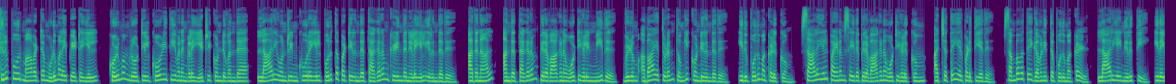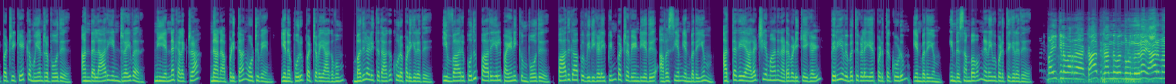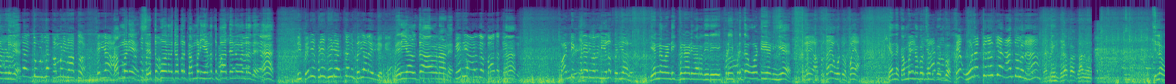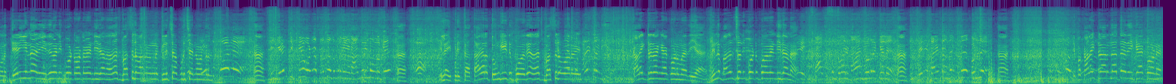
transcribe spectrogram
திருப்பூர் மாவட்டம் உடுமலைப்பேட்டையில் கொழுமம் ரோட்டில் கோழி தீவனங்களை ஏற்றிக் கொண்டு வந்த லாரி ஒன்றின் கூரையில் பொருத்தப்பட்டிருந்த தகரம் கிழிந்த நிலையில் இருந்தது. அதனால் அந்த தகரம் பிற வாகன ஓட்டிகளின் மீது விழும் அபாயத்துடன் தொங்கிக் கொண்டிருந்தது. இது பொதுமக்களுக்கும் சாலையில் பயணம் செய்த பிற வாகன ஓட்டிகளுக்கும் அச்சத்தை ஏற்படுத்தியது. சம்பவத்தை கவனித்த பொதுமக்கள் லாரியை நிறுத்தி இதை பற்றி கேட்க முயன்றபோது அந்த லாரியின் டிரைவர் நீ என்ன கலெக்டரா? நான் அப்படித்தான் ஓட்டுவேன் என பொறுப்பற்றவையாகவும் பதிலளித்ததாக கூறப்படுகிறது. இவ்வாறு பொதுப் பாதையில் பயணிக்கும் போது பாதுகாப்பு விதிகளை பின்பற்ற வேண்டியது அவசியம் என்பதையும் அத்தகைய அலட்சியமான நடவடிக்கைகள் பெரிய விபத்துகளை ஏற்படுத்தக்கூடும் என்பதையும் இந்த சம்பவம் நினைவுபடுத்துகிறது. பைக்ல வர்ற காத்து கந்து வந்து விழுந்ததுன்னா யாரு மேல விழுகு கம்பெனி வாக்கு. சரியா? கம்பெனி செத்து போனதுக்கு அப்புறம் கம்பெனி என்னத்தை பார்த்து என்ன பண்றது? நீ பெரிய பெரிய வீடியோ எடுத்தா நீ பெரிய ஆளாயிருவியாக்கு பெரிய ஆள் தான் ஆகும் நானு. பெரிய ஆளு தான் பார்த்த வண்டிக்கு பின்னாடி வர நீ எல்லாம் பெரிய ஆளு. என்ன வண்டிக்கு பின்னாடி வர்றது இது? இப்படி இப்படித்தான் ஓட்டுவியா நீ? ஏய் அப்படிதான் ஓட்டுவ? போயா. எந்த கம்பெனி நம்பர் சொல்லி போட்டு போ. உனக்கு இருக்கியா? நான் சொல்லணும். இல்ல உனக்கு தெரியும்னா அது இது பண்ணி போட்டு ஓட்ட வேண்டியதானே அதான் பஸ்ல வர்றவங்களை கிழிச்சா புடிச்சா என்ன பண்றது? ஓட்ட. இல்ல இப்படி தகர தொங்கிட்டு போகுது அதாச்சும் பஸ்ல போற கலெக்டர் தான் கேட்கணும் அதைய நின்னு பதில் சொல்லி போட்டு போக வேண்டியதானே? நான் சொல்றேன் கேளு. ஆ. இப்ப கலெக்டரா இருந்தா தான் இதை கேட்கணும்.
